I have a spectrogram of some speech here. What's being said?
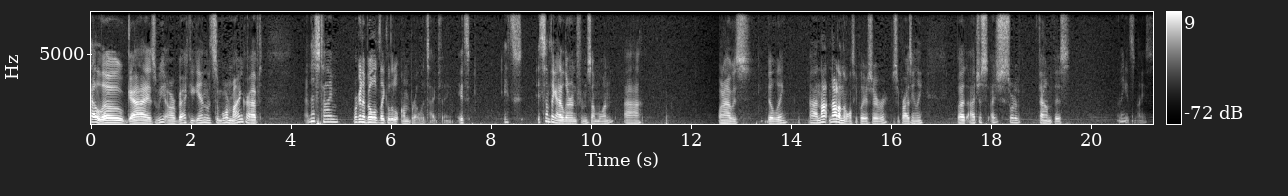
Hello guys, we are back again with some more Minecraft. And this time we're gonna build like a little umbrella type thing. It's it's it's something I learned from someone uh, when I was building. Uh, not not on the multiplayer server, surprisingly. But I just I just sort of found this. I think it's nice.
